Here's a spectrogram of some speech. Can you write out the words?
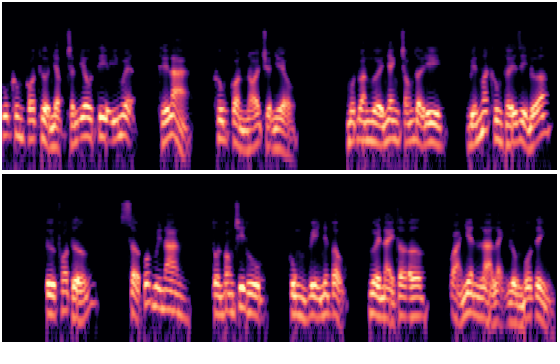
cũng không có thừa nhập trấn yêu ti ý nguyện, thế là không còn nói chuyện nhiều. Một đoàn người nhanh chóng rời đi, biến mất không thấy gì nữa. Từ phó tướng, sở quốc nguyên an tồn vong chi thu, cùng vì nhân tộc, người này thờ ơ, quả nhiên là lạnh lùng vô tình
